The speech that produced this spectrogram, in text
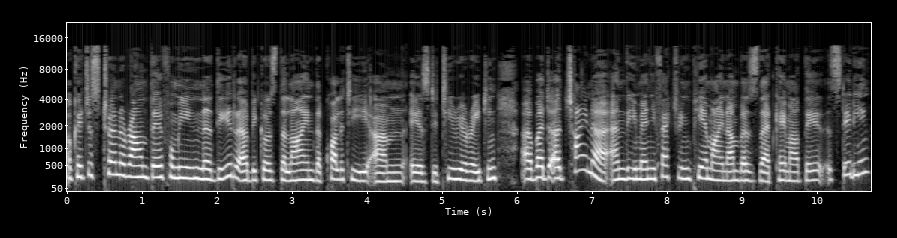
Okay, just turn around there for me, Nadir, uh, because the line, the quality um, is deteriorating. Uh, but uh, China and the manufacturing PMI numbers that came out there are steadying.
